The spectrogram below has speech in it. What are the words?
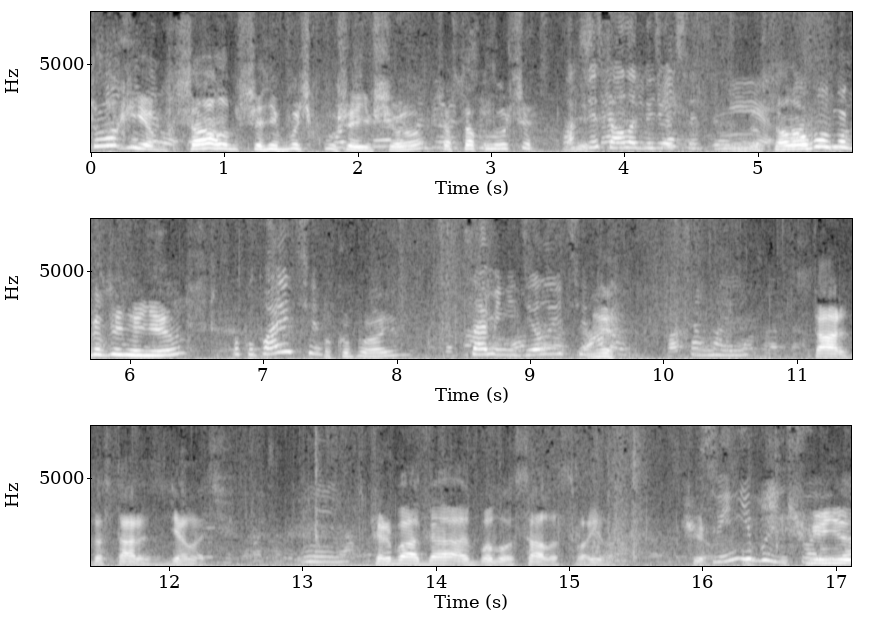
Так ем, салом что-нибудь кушай и все. Сейчас так лучше. А где сало берете? Да, Сало в магазине есть. Покупаете? Покупаем. Сами не делаете? Не. Старость за старость сделать. Сперва, да, было сало свое. Чё? Свиньи были свои, Свиньи,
